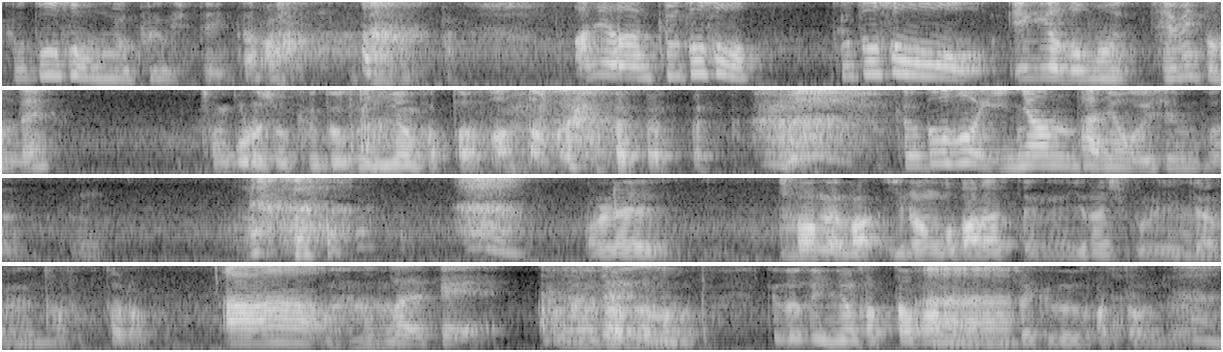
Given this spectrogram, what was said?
교도소 인물 그리고 싶다니까? 아니, 난 교도소, 교도소 얘기가 너무 재밌던데? 참고로 저 교도소 2년 갔다 아, 왔습니다. 아, 교도소 2년 다녀오신 분. 원래 처음에 막 이런 거 말할 때는 이런 식으로 얘기하면 다 속더라고. 아, 오빠 이렇게 하는 줄 알고. 교도소 2년 갔다고 하면 아. 진짜 교도소 갔다 온 줄 알고.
